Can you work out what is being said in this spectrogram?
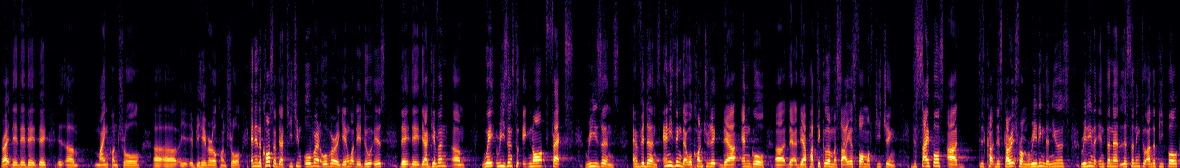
right? They, they, they, they um, mind control, uh, uh, behavioral control. And in the course of their teaching over and over again, what they do is they, they, they are given um, way, reasons to ignore facts, reasons, evidence, anything that will contradict their end goal, uh, their, their particular Messiah's form of teaching. Disciples are discouraged from reading the news, reading the internet, listening to other people,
